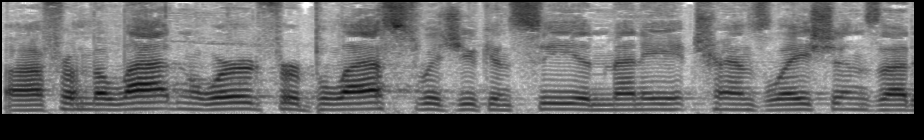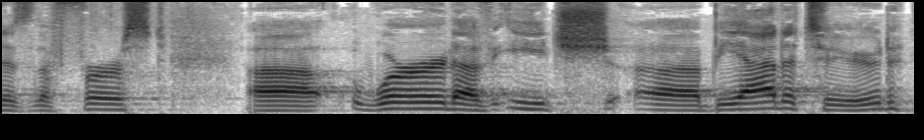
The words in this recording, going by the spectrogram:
Uh, from the Latin word for blessed, which you can see in many translations. That is the first uh, word of each uh, beatitude.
